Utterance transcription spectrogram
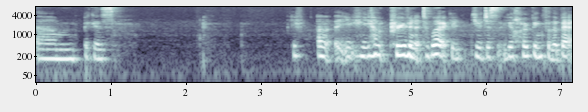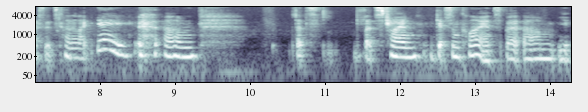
Um, because if, uh, if you haven't proven it to work, you're, you're just you're hoping for the best. It's kind of like yay, um, let's let's try and get some clients, but um, you,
